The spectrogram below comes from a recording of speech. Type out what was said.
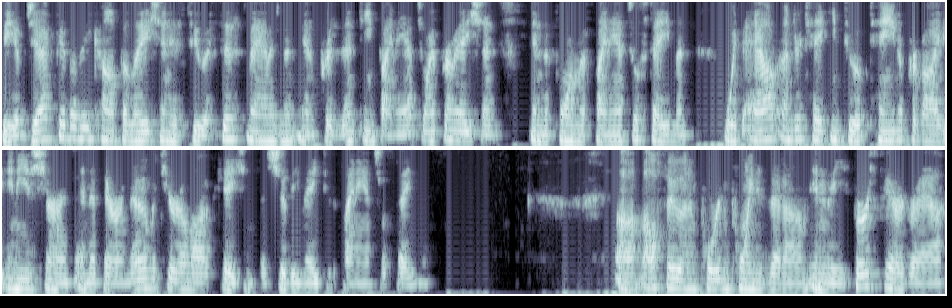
The objective of the compilation is to assist management in presenting financial information in the form of financial statements without undertaking to obtain or provide any assurance and that there are no material modifications that should be made to the financial statements. Um, also, an important point is that um, in the first paragraph,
